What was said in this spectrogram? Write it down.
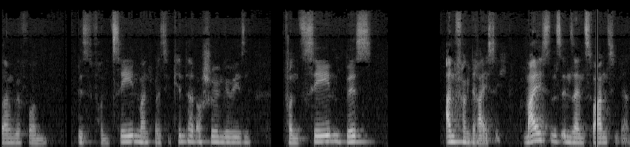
sagen wir von bis von 10, manchmal ist die Kindheit auch schön gewesen, von 10 bis Anfang 30. Meistens in seinen 20ern,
